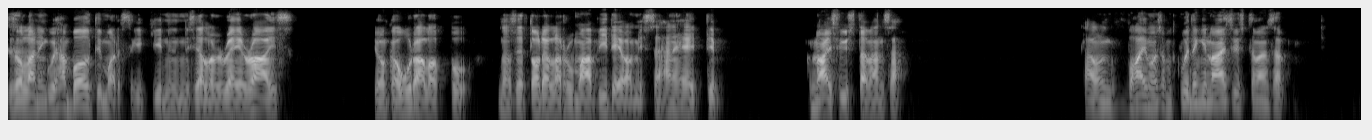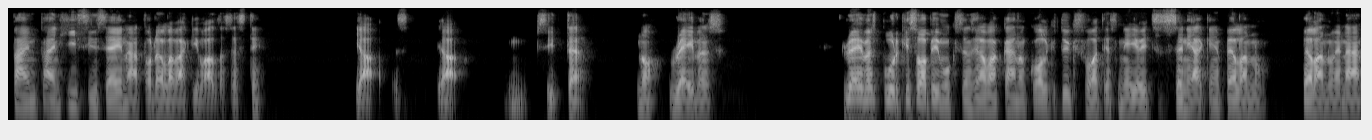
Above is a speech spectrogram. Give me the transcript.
Jos ollaan niin kuin ihan Baltimoressakin kiinni, niin siellä on Ray Rice, jonka ura loppu, no se todella rumaa video, missä hän heitti naisystävänsä, tai on vaimonsa, mutta kuitenkin naisystävänsä päin, päin hissin seinää todella väkivaltaisesti. Ja, ja sitten, no, Ravens, Ravens purki sopimuksen ja vaikka hän on 31-vuotias, niin ei ole itse asiassa sen jälkeen pelannut, pelannut enää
